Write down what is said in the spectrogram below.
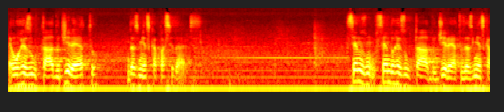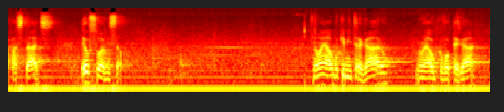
é um resultado direto das minhas capacidades. Sendo, sendo o resultado direto das minhas capacidades, eu sou a missão. Não é algo que me entregaram, não é algo que eu vou pegar,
